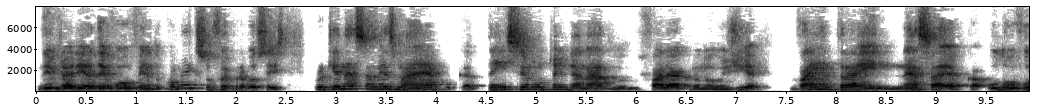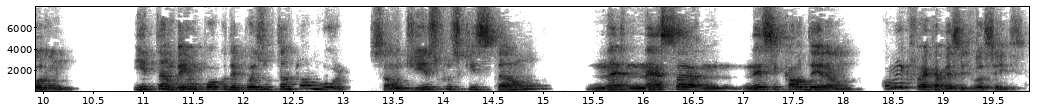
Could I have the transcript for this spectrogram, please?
livraria devolvendo. Como é que isso foi para vocês? Porque nessa mesma época, tem, se eu não estou enganado, falhar a cronologia, vai entrar aí nessa época o Louvor 1 e também um pouco depois o Tanto Amor. São discos que estão nessa nesse caldeirão. Como é que foi a cabeça de vocês?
